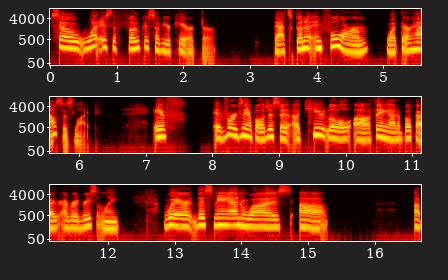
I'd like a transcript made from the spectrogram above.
So, what is the focus of your character? That's going to inform what their house is like. If, if for example, just a, a cute little uh, thing on a book I, I, read recently, where this man was uh, a,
